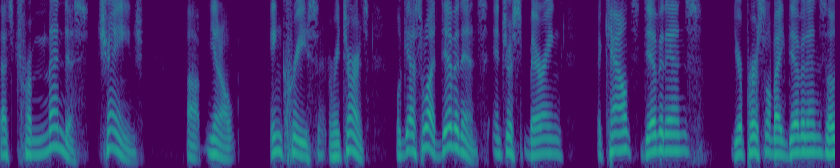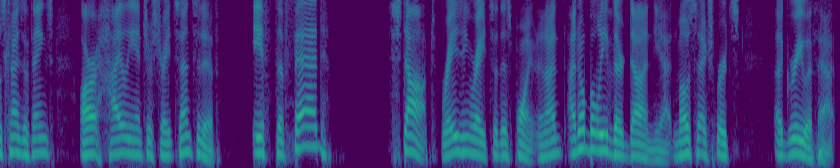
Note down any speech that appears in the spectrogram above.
That's tremendous change. Uh, you know, increase in returns. Well, guess what? Dividends, interest bearing accounts, dividends, your personal bank dividends, those kinds of things are highly interest rate sensitive. If the Fed stopped raising rates at this point, and I, I don't believe they're done yet, most experts agree with that.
